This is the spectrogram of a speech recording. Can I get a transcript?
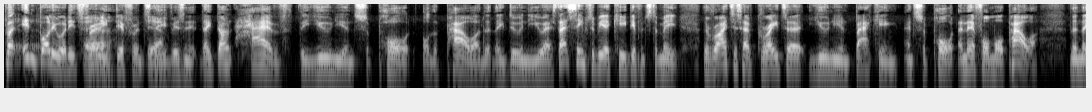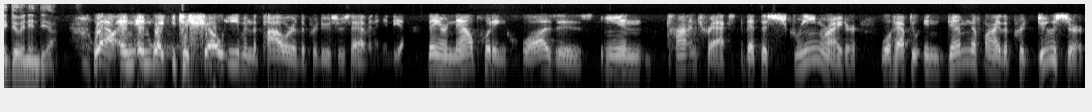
But in Bollywood, it's very uh, different, Steve, yeah. isn't it? They don't have the union support or the power that they do in the US. That seems to be a key difference to me. The writers have greater union backing and support, and therefore more power than they do in India. Well, and and wait to show even the power the producers have in India, they are now putting clauses in contracts that the screenwriter will have to indemnify the producer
